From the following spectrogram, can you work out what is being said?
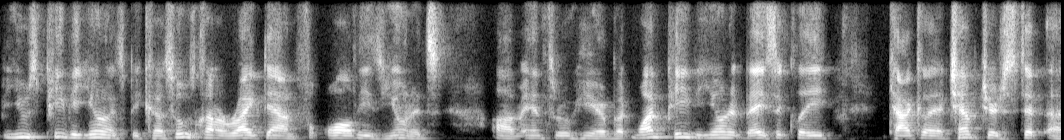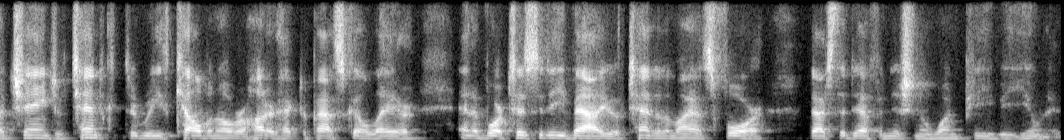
use PV units because who's going to write down for all these units um, in through here. But one PV unit basically calculate a temperature uh, change of 10 degrees Kelvin over 100 hectopascal layer and a vorticity value of 10 to the minus 4. That's the definition of one PV unit.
